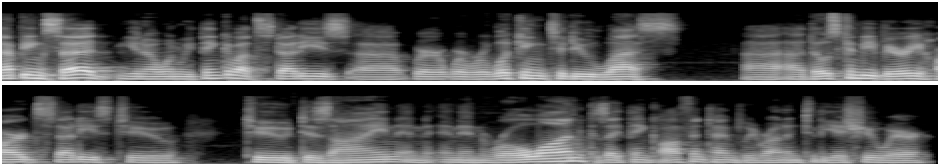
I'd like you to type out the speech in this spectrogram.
That being said, you know when we think about studies uh, where where we're looking to do less, uh, uh, those can be very hard studies to to design and, and enroll on because I think oftentimes we run into the issue where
